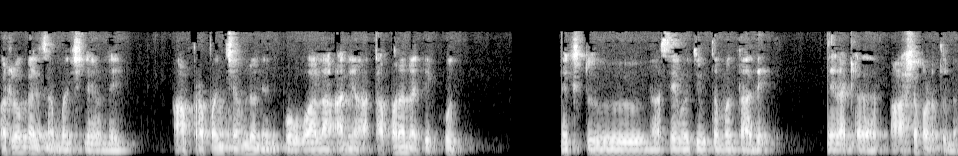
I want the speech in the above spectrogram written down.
పరలోకానికి సంబంధించినవి ఉన్నాయి. ఆ ప్రపంచంలో నేను పోవాలా అని ఆ తపన నాకు ఎక్కువ నెక్స్ట్ నా సేవ జీవితం అంతా అదే. నేను అట్లా ఆశపడుతున్నా.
